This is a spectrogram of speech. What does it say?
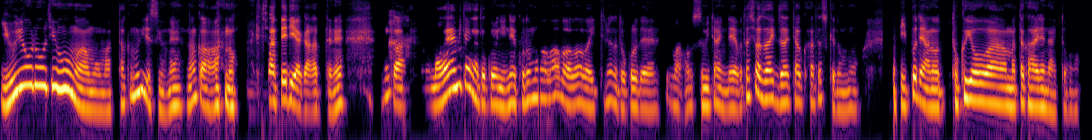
有料老人ホームはもう全く無理ですよね。なんか、あの、シャンデリアがあってね。なんか、長屋みたいなところにね、子供がわーわーわーわー言ってるようなところで、まあ、住みたいんで、私は在、在宅派ですけども、一方で、あの、特養は全く入れないと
